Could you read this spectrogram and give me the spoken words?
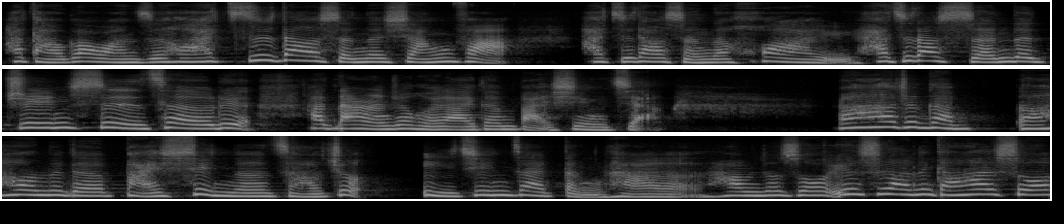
他祷告完之后，他知道神的想法。他知道神的话语，他知道神的军事策略，他当然就回来跟百姓讲，然后他就敢，然后那个百姓呢，早就已经在等他了。他们就说：“约书亚，你赶快说，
